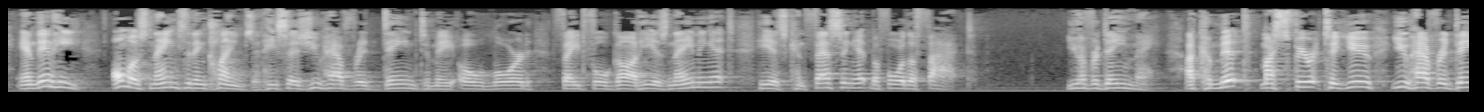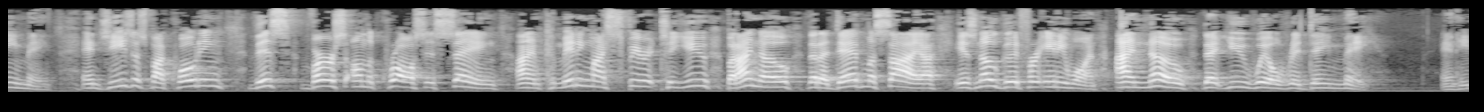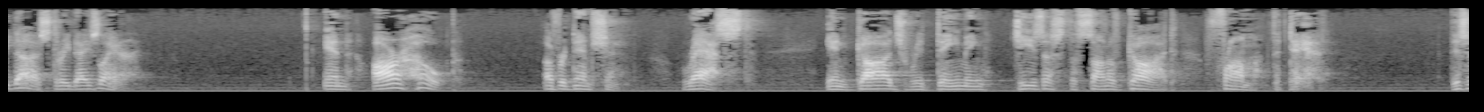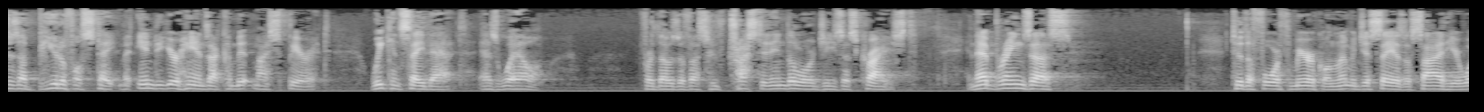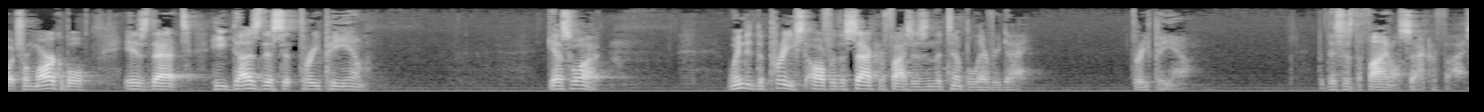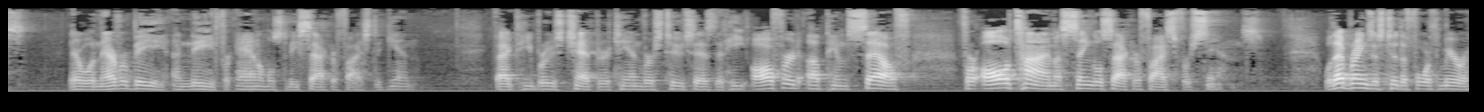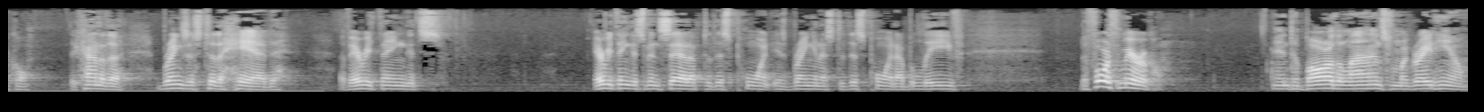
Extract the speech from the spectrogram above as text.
And then he almost names it and claims it. He says, You have redeemed me, O Lord, faithful God. He is naming it, he is confessing it before the fact. You have redeemed me. I commit my spirit to you. You have redeemed me. And Jesus, by quoting this verse on the cross, is saying, I am committing my spirit to you, but I know that a dead Messiah is no good for anyone. I know that you will redeem me. And he does three days later. And our hope of redemption rests in God's redeeming Jesus, the Son of God, from the dead. This is a beautiful statement. Into your hands I commit my spirit. We can say that as well for those of us who've trusted in the Lord Jesus Christ. And that brings us to the fourth miracle. And let me just say, as a side here, what's remarkable is that he does this at 3 p.m. Guess what? When did the priest offer the sacrifices in the temple every day? 3 p.m. But this is the final sacrifice. There will never be a need for animals to be sacrificed again. In fact, Hebrews chapter 10, verse 2 says that he offered up himself for all time a single sacrifice for sins. Well, that brings us to the fourth miracle. that kind of the brings us to the head of everything that's everything that's been said up to this point is bringing us to this point. I believe the fourth miracle. And to borrow the lines from a great hymn,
